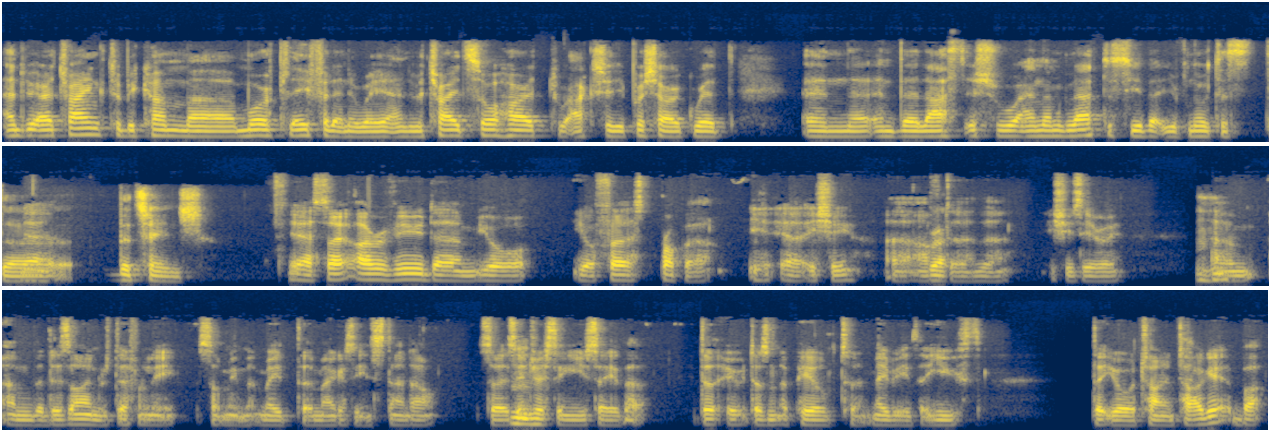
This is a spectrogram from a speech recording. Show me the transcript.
And we are trying to become uh, more playful in a way, and we tried so hard to actually push our grid in uh, in the last issue. And I'm glad to see that you've noticed uh, Yeah. the change. Yeah, so I reviewed um, your your first proper i- uh, issue uh, Right. after the issue 0 Mhm. um, and the design was definitely something that made the magazine stand out. So it's Mm. interesting you say that it doesn't appeal to maybe the youth that you're trying to target, but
